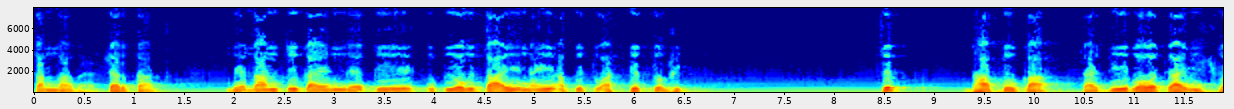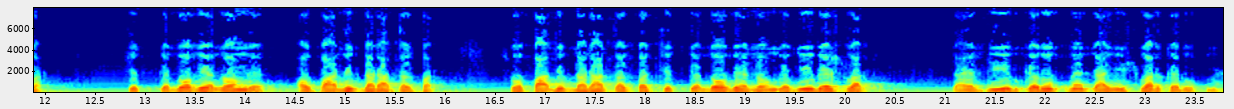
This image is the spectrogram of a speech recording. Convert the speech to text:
संभव है, चरितार्थ। वेदांती कहेंगे कि उपयोगिता ही नहीं, अपितु अस्तित्व भी। चित्त धातु का चाहे जीव हो, चाहे ईश्वर। चित्त के दो भेद होंगे, औपाधिक धरातल पर। सोपाधिक धरातल पर चित्त के दो भेद होंगे, जीवेश्वर। चाहे जीव के रूप में, चाहे ईश्वर के रूप में।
